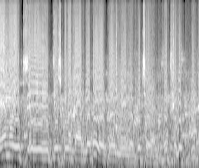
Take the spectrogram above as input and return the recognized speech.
మేము తీసుకున్న టార్గెట్ ఏప్రిల్ మే లోపు చేయాలి. Montpellier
